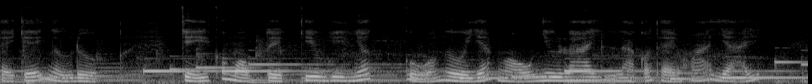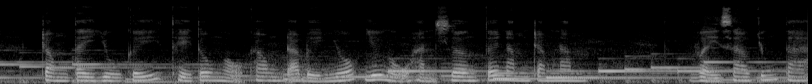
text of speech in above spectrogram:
thể chế ngự được. Chỉ có một tuyệt chiêu duy nhất của người giác ngộ như lai là có thể hóa giải. Trong Tây Du Ký thì Tôn Ngộ Không đã bị nhốt dưới ngũ hành sơn tới 500 năm. Vậy sao chúng ta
